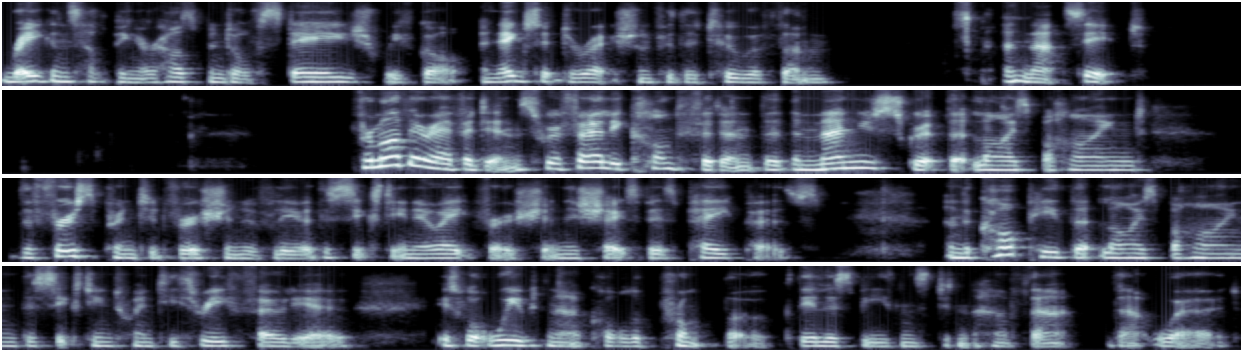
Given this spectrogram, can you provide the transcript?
Regan's helping her husband off stage. We've got an exit direction for the two of them, and that's it. From other evidence, we're fairly confident that the manuscript that lies behind the first printed version of Lear, the 1608 version, is Shakespeare's papers. And the copy that lies behind the 1623 folio is what we would now call a prompt book. The Elizabethans didn't have that, that word,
